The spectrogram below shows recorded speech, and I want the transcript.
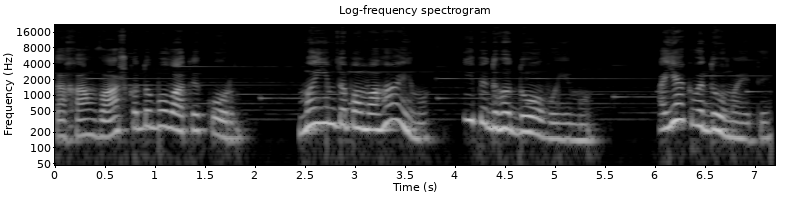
птахам важко добувати корм. Ми їм допомагаємо і підгодовуємо. А як ви думаєте,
